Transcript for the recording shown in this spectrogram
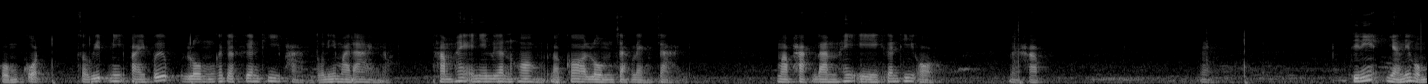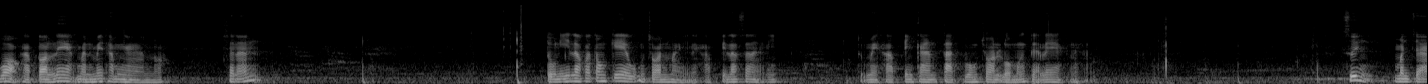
ผมกดสวิตช์นี้ไปปุ๊บลมก็จะเคลื่อนที่ผ่านตัวนี้มาได้เนาะทำให้อันนี้เลื่อนห้อง แล้วก็ลมจากแหล่งจ่าย มาผลักดันให้ A เคลื่อนที่ออกนะครับ ทีนี้อย่างที่ผมบอกครับตอนแรกมันไม่ทำงานเนาะ ฉะนั้น ตรงนี้เราก็ต้องแก้วงจรใหม่นะครับ เป็นลักษณะนี้ถูกไหมครับ เป็นการตัดวงจรลมตั้งแต่แรกนะครับ ซึ่งมันจะ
